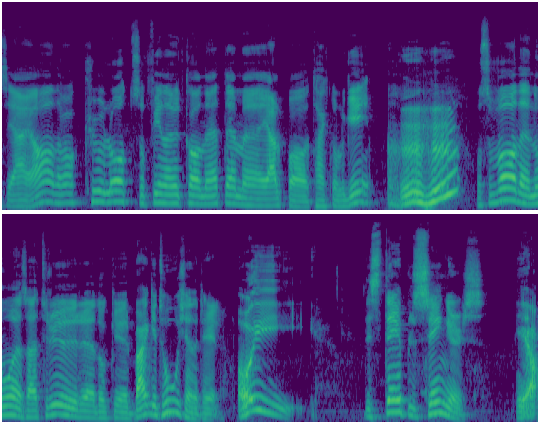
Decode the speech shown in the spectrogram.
sier jeg ja, det var en kul låt. Så finner jeg ut hva den heter med hjelp av teknologi. Og så var det noe som jeg tror dere begge to kjenner til. Oi! The Staple Singers. Ja,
